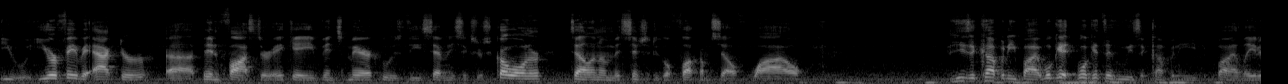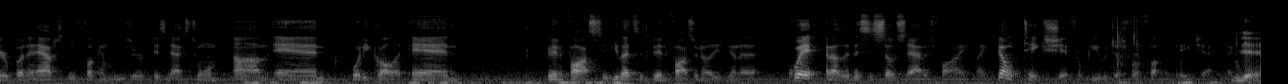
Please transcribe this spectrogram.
you your favorite actor, uh, Ben Foster, aka Vince Merrick, who is the 76ers co-owner, telling him essentially to go fuck himself while he's accompanied by we'll get we'll get to who he's accompanied by later, but an absolute fucking loser is next to him. Um, and what do you call it? And Ben Foster, he lets Ben Foster know he's gonna quit, and I was like, this is so satisfying. Like, don't take shit from people just for a fucking paycheck. Like, yeah.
